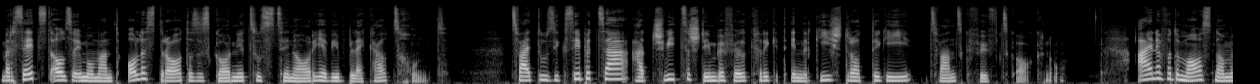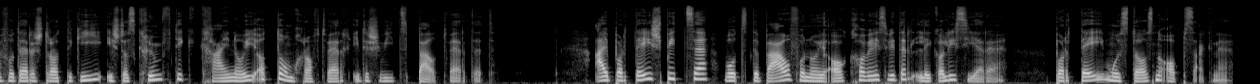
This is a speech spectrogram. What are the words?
Man setzt also im Moment alles daran, dass es gar nicht zu Szenarien wie Blackouts kommt. 2017 hat die Schweizer Stimmbevölkerung die Energiestrategie 2050 angenommen. Eine der Massnahmen dieser Strategie ist, dass künftig keine neuen Atomkraftwerke in der Schweiz gebaut werden. Eine Parteispitze will den Bau von neuen AKWs wieder legalisieren. Die Partei muss das noch absegnen.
